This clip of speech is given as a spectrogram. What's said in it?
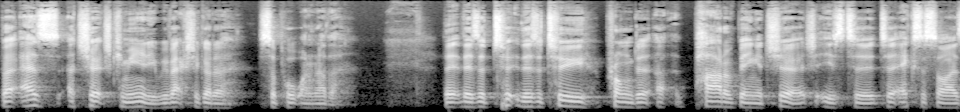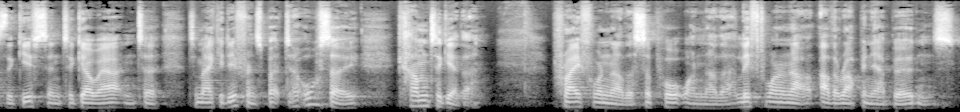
but as a church community, we've actually got to support one another. There's a two, there's a two pronged uh, part of being a church is to, to exercise the gifts and to go out and to, to make a difference, but to also come together, pray for one another, support one another, lift one another up in our burdens.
